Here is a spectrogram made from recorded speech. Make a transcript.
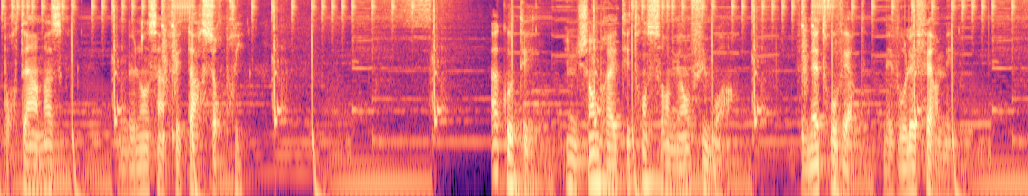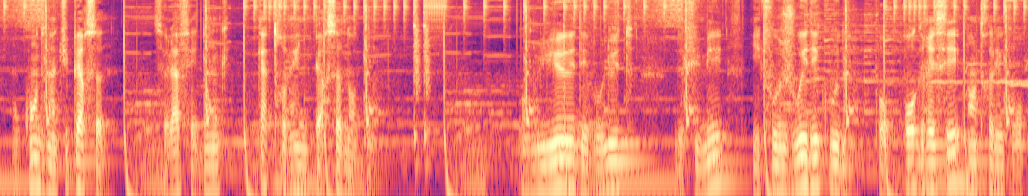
porter un masque? me lance un fêtard surpris. À côté, une chambre a été transformée en fumoir. Fenêtre ouverte, mais volet fermé. On compte 28 personnes. Cela fait donc 81 personnes en tout. Au milieu des volutes de fumée, il faut jouer des coudes pour progresser entre les groupes.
